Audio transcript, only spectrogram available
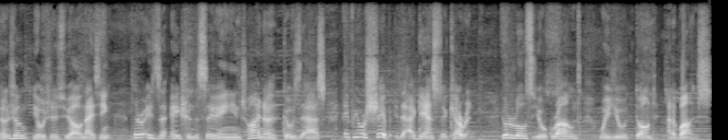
人生有时需要耐心， There is an ancient saying in China goes as if your ship is against the current, you lose your ground when you don't advance.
